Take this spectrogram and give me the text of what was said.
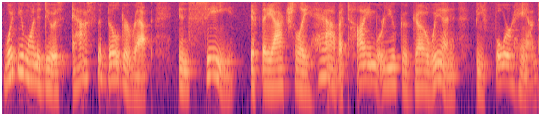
what you want to do is ask the builder rep and see if they actually have a time where you could go in beforehand.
